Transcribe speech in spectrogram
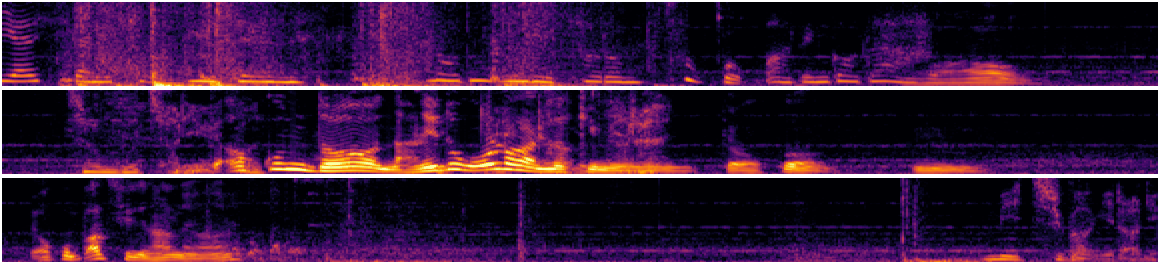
준비할 시간이 필요. 이젠 너도 우리처럼 축복받은 거다. 와우. 정부 처리에 조금 더 난이도가 올라간 감사해. 느낌이에요. 조금. 음. 조금 빡치긴 하네요. 미치광이라니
